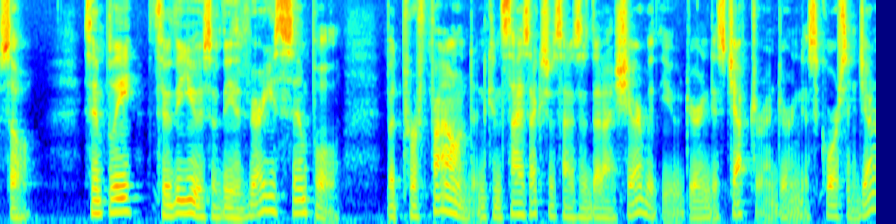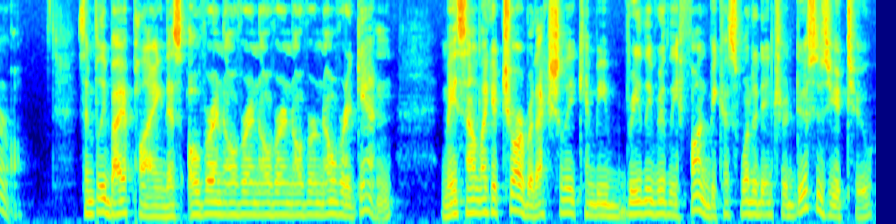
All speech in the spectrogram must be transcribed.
So simply through the use of these very simple but profound and concise exercises that I share with you during this chapter and during this course in general, simply by applying this over and over and over and over and over again, may sound like a chore, but actually can be really, really fun because what it introduces you to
